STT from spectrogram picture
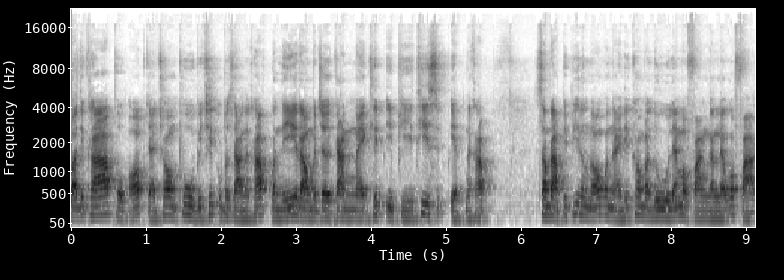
วัสดีครับ ผมออฟจากช่องผู้พิชิตอุปสรรคนะครับ วันนี้เรามาเจอกันในคลิป EP ที่ 11 นะครับสำหรับพี่ๆน้องๆคนไหนที่เข้ามาดูและมาฟังกันแล้วก็ฝาก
